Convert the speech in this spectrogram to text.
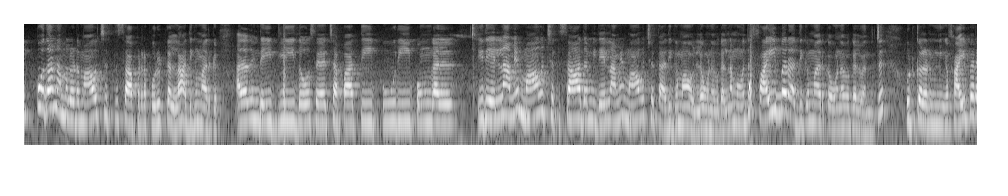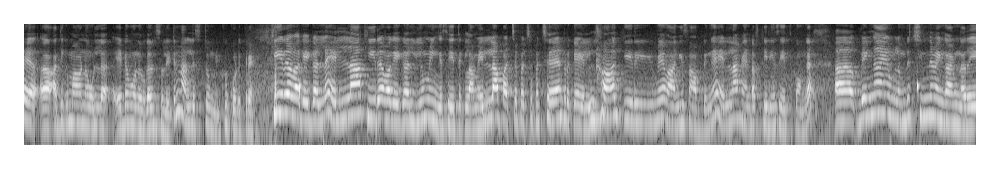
இப்போ தான் நம்மளோட மாவுச்சத்து சாப்பிட்ற பொருட்கள்லாம் அதிகமாக இருக்குது அதாவது இந்த இட்லி தோசை சப்பாத்தி பூரி பொங்கல் இது எல்லாமே மாவுச்சத்து சாதம் இது எல்லாமே மாவுச்சத்து அதிகமாக உள்ள உணவுகள். நம்ம வந்து ஃபைபர் அதிகமாக இருக்க உணவுகள் வந்துட்டு உட்கொள்ளணும். நீங்கள் ஃபைபர் அதிகமான உள்ள இட உணவுகள்னு சொல்லிட்டு நான் லிஸ்ட் உங்களுக்கு கொடுக்குறேன். கீரை வகைகளில் எல்லா கீரை வகைகள்லையும் நீங்கள் சேர்த்துக்கலாம். எல்லா பச்சை பச்சை பச்சைன்னு இருக்க எல்லா கீரையுமே வாங்கி சாப்பிடுங்க. எல்லா கைண்ட் ஆஃப் கீரையும் சேர்த்துக்கோங்க. வெங்காயம்ல வந்து சின்ன வெங்காயம் நிறைய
